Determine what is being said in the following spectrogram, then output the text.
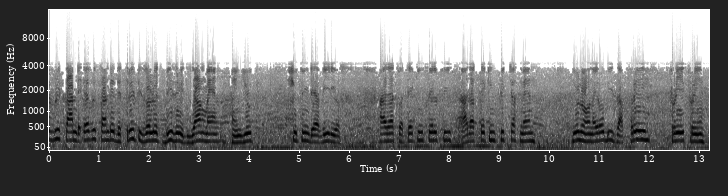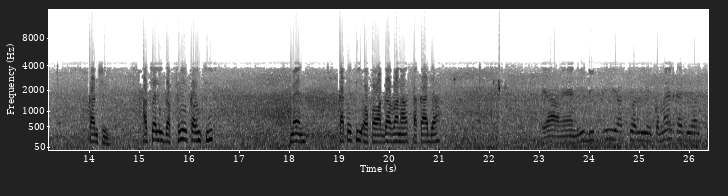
every sunday every sunday the street is always busy with young men and youth shooting their videos others were taking selfies, others taking pictures, man. You know, Nairobi is a free, free, free country. Actually, it's a free county, man, courtesy of our governor, Sakaja. Yeah, man, he actually recommend everyone to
